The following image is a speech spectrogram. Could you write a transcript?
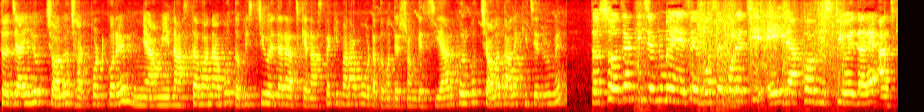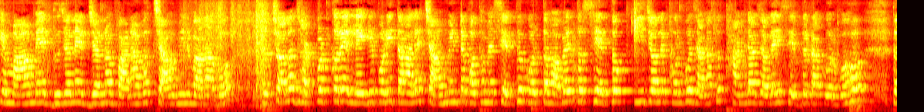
তো যাই হোক, চলো ঝটপট করে আমি নাস্তা বানাবো। তো বৃষ্টি ওয়েদারে আজকে নাস্তা কি বানাবো? ওটা তোমাদের সঙ্গে শেয়ার করব। চলো তাহলে কিচেন রুমে তো সোজা কিচেন রুমে এসে বসে পড়েছি। এই দেখো মিষ্টি ওয়েদারে আজকে মা মেয়ের দুজনের জন্য বানাবো, চাউমিন বানাবো। তো চলো ঝটপট করে লেগে পড়ি, তাহলে চাউমিনটা প্রথমে সেদ্ধ করতে হবে। তো সেদ্ধ কি জলে করব জানা তো? ঠান্ডা জলেই সেদ্ধটা করব। তো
